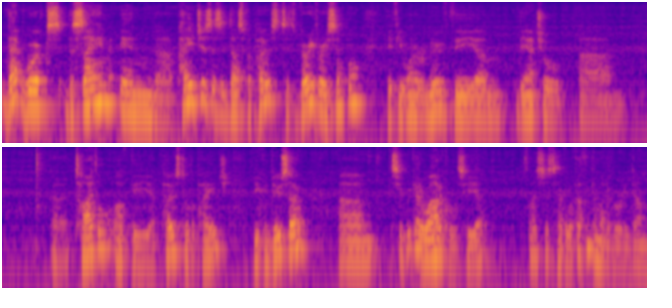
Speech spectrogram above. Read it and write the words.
that works the same in uh, pages as it does for posts. It's very, very simple. If you want to remove the, um, the actual um, uh, title of the post or the page, you can do so. Um, so if we go to articles here, let's just have a look. I think I might have already done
